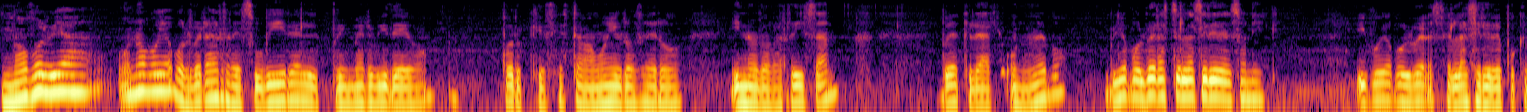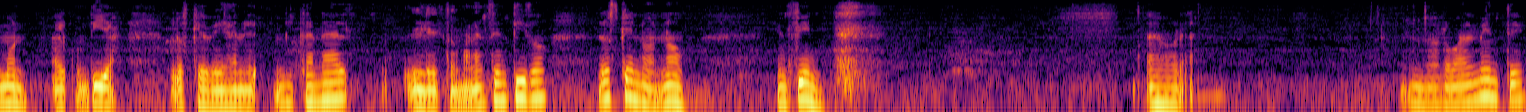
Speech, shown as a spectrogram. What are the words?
No volví a, no voy a volver a resubir el primer video porque si estaba muy grosero y no daba risa. Voy a crear uno nuevo. Voy a volver a hacer la serie de Sonic y voy a volver a hacer la serie de Pokémon algún día. Los que vean mi canal le tomarán sentido, los que no, no. En fin. Ahora, normalmente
